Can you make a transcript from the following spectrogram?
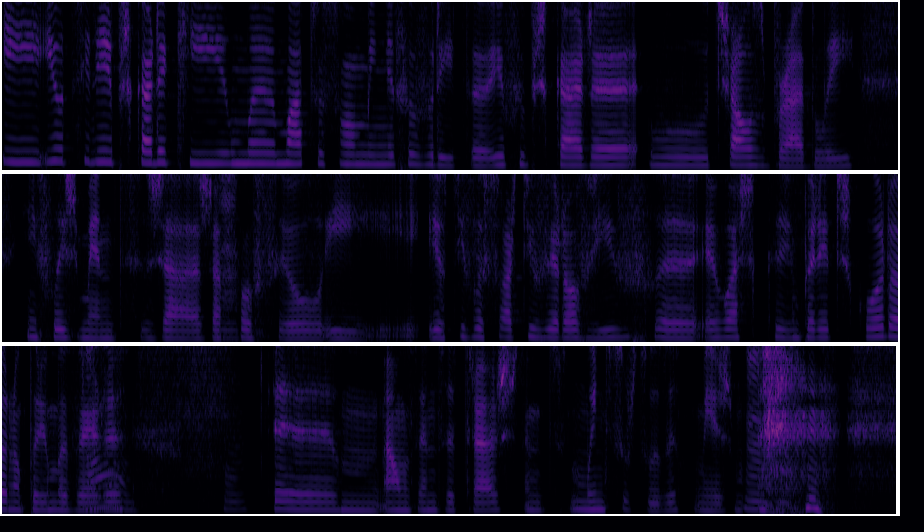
E eu decidi ir buscar aqui uma, uma atuação minha favorita. Eu fui buscar uh, o Charles Bradley, infelizmente já, já hum. faleceu e eu tive a sorte de o ver ao vivo. Uh, eu acho que em Paredes de Cor ou na Primavera. Oh. Um, ehm, há uns anos atrás, portanto, muito sortuda mesmo. Hum.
